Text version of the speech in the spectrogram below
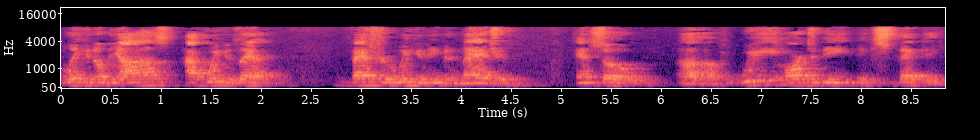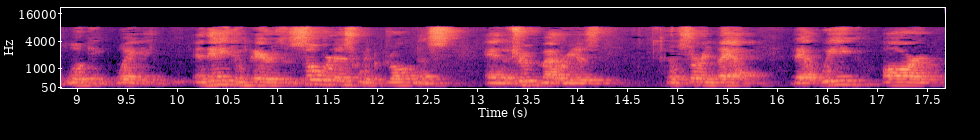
Blinking of the eyes. How quick is that? Faster than we can even imagine. And so, uh, we are to be expecting, looking, waiting. And then he compares the soberness with drunkenness. And the truth of the matter is, concerning that, that we are,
